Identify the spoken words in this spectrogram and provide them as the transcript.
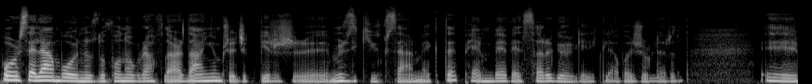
Porselen boynuzlu fonograflardan yumuşacık bir e, müzik yükselmekte. Pembe ve sarı gölgelikli abajurların e,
